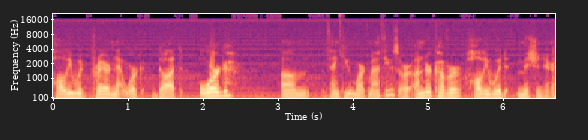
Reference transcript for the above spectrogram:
HollywoodPrayerNetwork.org. Um, thank you, Mark Matthews, our undercover Hollywood missionary.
